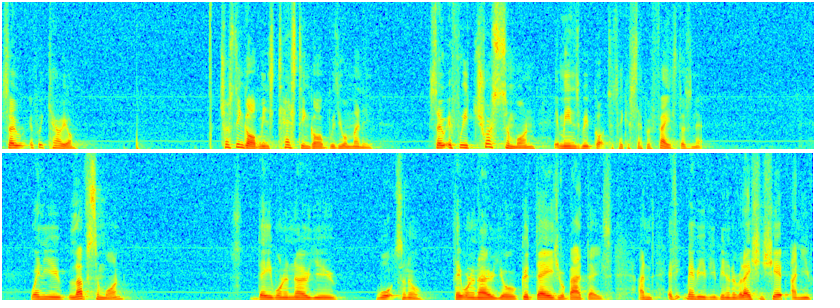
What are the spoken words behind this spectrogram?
So if we carry on. Trusting God means testing God with your money. So if we trust someone, it means we've got to take a step of faith, doesn't it? when you love someone, they want to know you warts and all. They want to know your good days, your bad days. And if maybe if you've been in a relationship and you've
